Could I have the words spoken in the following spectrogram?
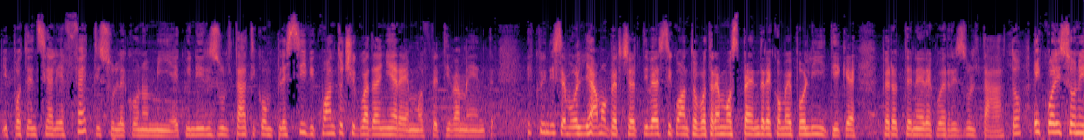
i potenziali effetti sull'economia e quindi i risultati complessivi, quanto ci guadagneremmo effettivamente e quindi se vogliamo per certi versi quanto potremmo spendere come politiche per ottenere quel risultato e quali sono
